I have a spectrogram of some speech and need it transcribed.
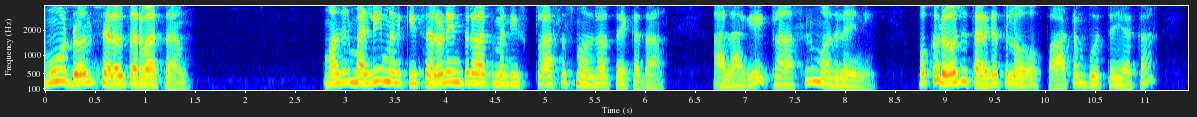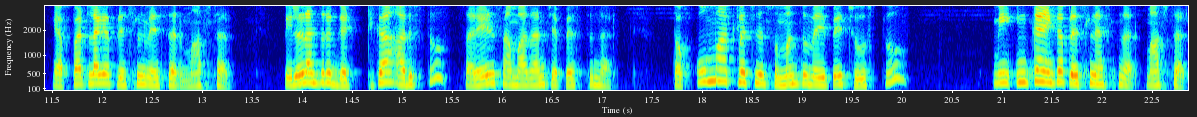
మూడు రోజులు సెలవు తర్వాత. మొదలు మళ్ళీ మనకి సెలవులైన తర్వాత మళ్ళీ క్లాసెస్ మొదలవుతాయి కదా. అలాగే క్లాసులు మొదలైనవి ఒకరోజు తరగతిలో పాఠం పూర్తయ్యాక ఎప్పట్లాగే ప్రశ్నలు వేశారు మాస్టర్. పిల్లలందరూ గట్టిగా అరుస్తూ సరైన సమాధానం చెప్పేస్తున్నారు. తక్కువ మార్కులు వచ్చిన సుమంత్ వైపే చూస్తూ మీ ఇంకా ఇంకా ప్రశ్నలు వేస్తున్నారు మాస్టర్.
